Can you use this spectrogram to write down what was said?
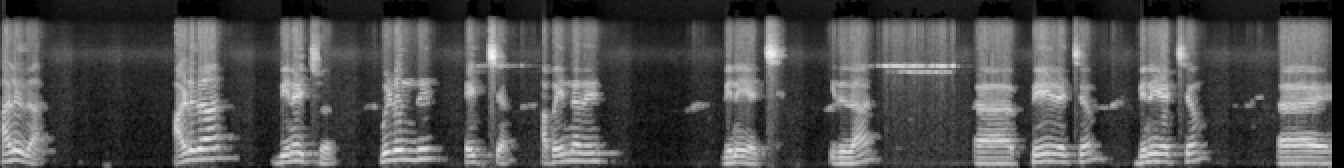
அழுதான். அழுதான் வினைச்சொல். விழுந்து எச்சம். அப்ப என்னது? வினையச்சம் இதுதான் ஆஹ், பேரெச்சம் வினையச்சம் ஆஹ்,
